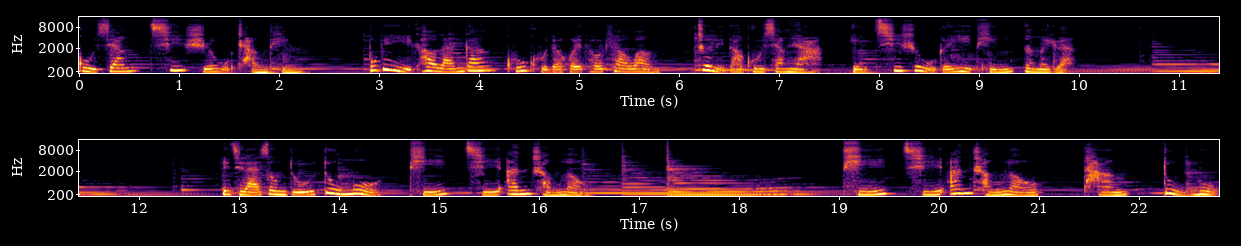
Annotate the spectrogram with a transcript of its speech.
故乡七十五长亭。不必倚靠栏杆，苦苦的回头眺望，这里到故乡呀，有七十五个驿亭那么远。一起来诵读杜牧。题齐安城楼，题齐安城楼，唐·杜牧。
